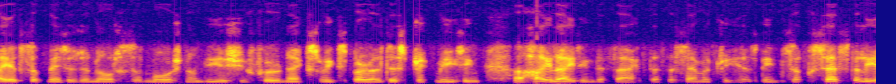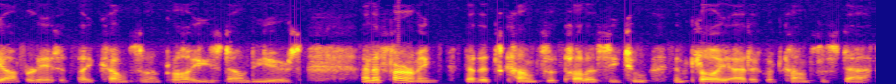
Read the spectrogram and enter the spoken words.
I have submitted a notice of motion on the issue for next week's Borough District meeting, uh, highlighting the fact that the cemetery has been successfully operated by council employees down the years and affirming that it's council policy to employ adequate council staff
